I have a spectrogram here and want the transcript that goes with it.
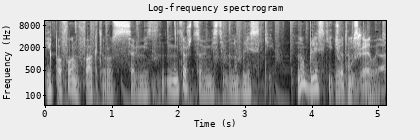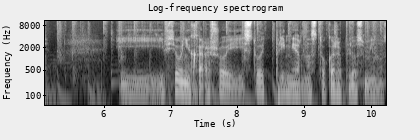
и по форм-фактору совместимы, не то что совместимы, но близки. Ну, близки, ну, что там уже, скрывать. Да. И, и все у них хорошо, и стоит примерно столько же плюс-минус.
